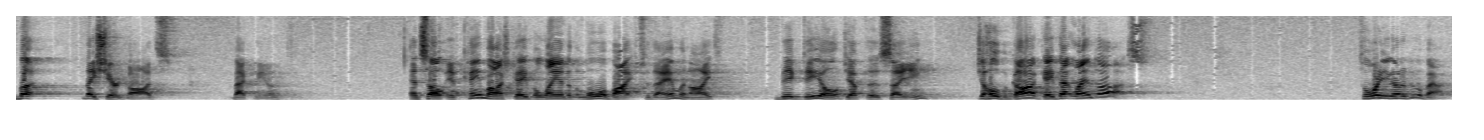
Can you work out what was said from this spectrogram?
But they shared gods back then. And so if Chemosh gave the land of the Moabites to the Ammonites, big deal, Jephthah is saying, Jehovah God gave that land to us. So what are you going to do about it?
